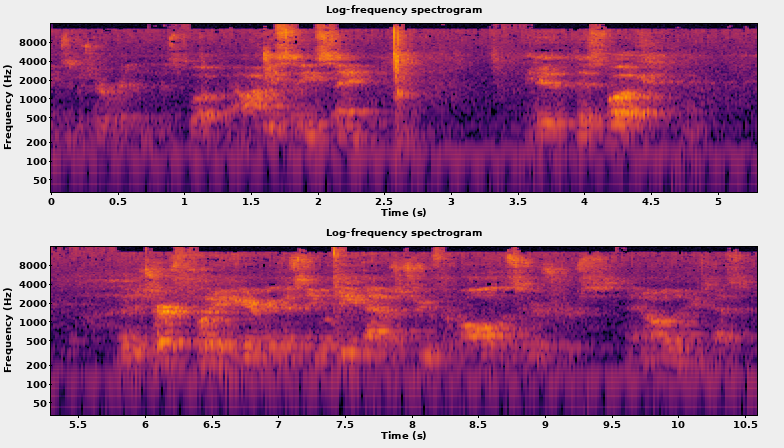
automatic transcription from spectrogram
things which are written in this book. Now, obviously, he's saying this book. But the church put it here because they believed that was true for all the scriptures and all the New Testament.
